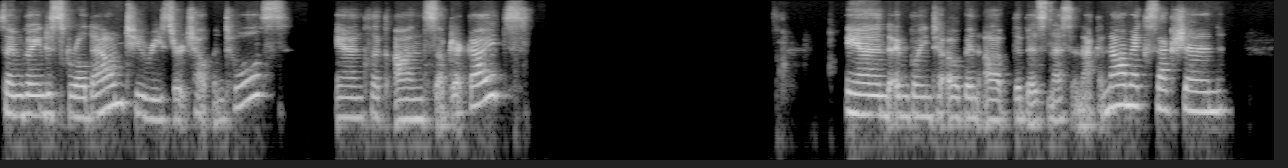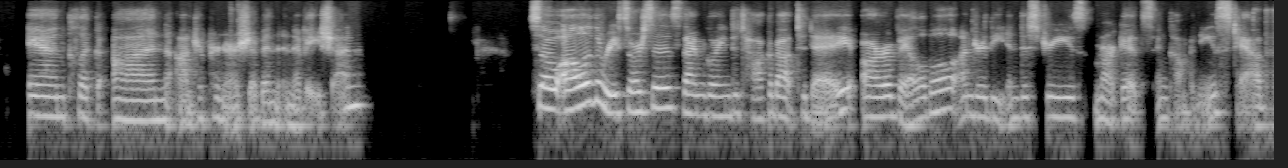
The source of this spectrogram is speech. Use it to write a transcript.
So I'm going to scroll down to research help and tools and click on subject guides. And I'm going to open up the business and economics section and click on entrepreneurship and innovation. So all of the resources that I'm going to talk about today are available under the industries, markets, and companies tab.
